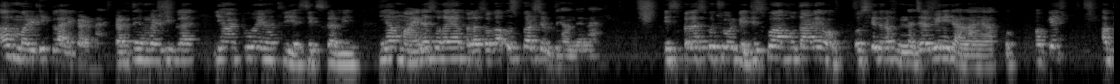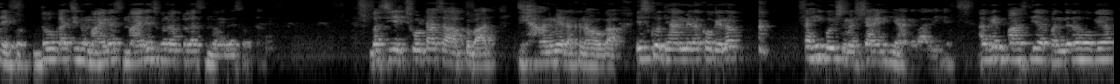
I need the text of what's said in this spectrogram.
अब मल्टीप्लाई करना है। करते हैं मल्टीप्लाई यहाँ टू है, यहाँ थ्री है। सिक्स कर ली। यहाँ माइनस होगा या प्लस होगा। उस पर सिर्फ़ ध्यान देना है। इस प्लस को छोड़ के जिसको आप उतारे हो, उसकी तरफ़ नज़र भी नहीं डालना है आपको। ओके अब देखो, दो का चिन्ह माइनस माइनस गुना प्लस माइनस होता है। बस ये छोटा सा आपको बात ध्यान में रखना होगा। इसको ध्यान में रखोगे ना कहीं कोई समस्याएँ नहीं आने वाली है। अगर पाँच दिया, पंद्रह हो गया।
